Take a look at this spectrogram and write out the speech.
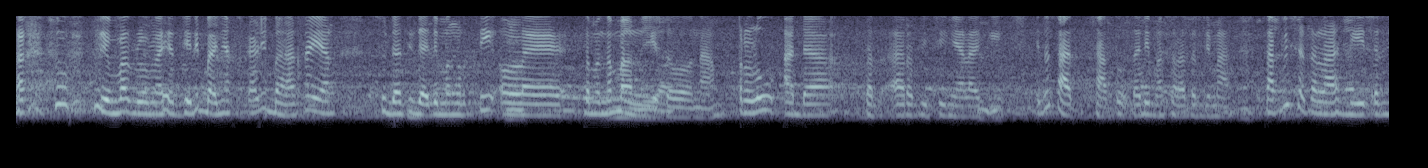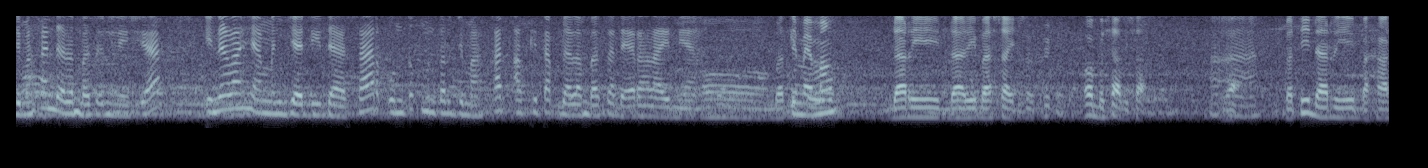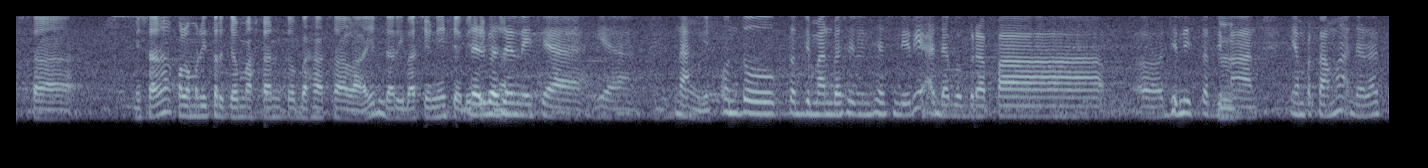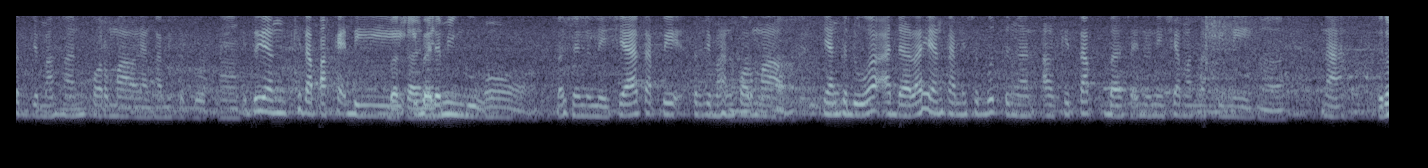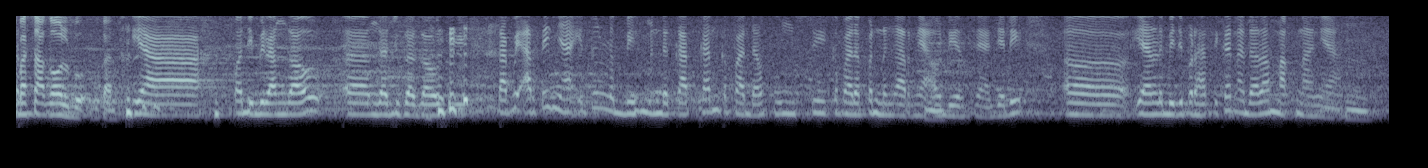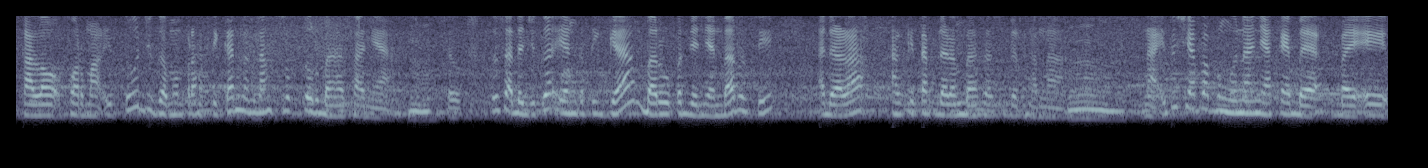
74 belum lahir. Jadi banyak sekali bahasa yang sudah tidak dimengerti oleh teman-teman Teman, iya. gitu. Nah, perlu ada ter- revisinya lagi. Itu saat satu tadi masalah terjemahan. Tapi setelah diterjemahkan dalam bahasa Indonesia, inilah yang menjadi dasar untuk menerjemahkan Alkitab dalam bahasa daerah lainnya. oh berarti Gitu. memang dari dari bahasa Oh, bisa bisa. Ya. Berarti dari bahasa misalnya kalau mau diterjemahkan ke bahasa lain dari bahasa Indonesia dari bahasa. Indonesia ya nah Oke. untuk terjemahan bahasa Indonesia sendiri ada beberapa eh, jenis terjemahan. Yang pertama adalah terjemahan formal yang kami sebut. Hmm. itu yang kita pakai di Bahasa ibadah Indonesia. minggu. Oh. bahasa Indonesia tapi terjemahan formal. Yang kedua adalah yang kami sebut dengan Alkitab bahasa Indonesia masa kini. Nah, nah itu bahasa gaul, Bu, bukan? ya kalau dibilang gaul eh, nggak juga gaul sih tapi artinya itu lebih mendekatkan kepada fungsi kepada pendengarnya audiensnya jadi eh, yang lebih diperhatikan adalah maknanya Hmm. kalau formal itu juga memperhatikan tentang struktur bahasanya Hmm. Tuh. terus ada juga yang ketiga baru perjanjian baru sih adalah Alkitab dalam bahasa sederhana Hmm. Nah, itu siapa penggunanya kayak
